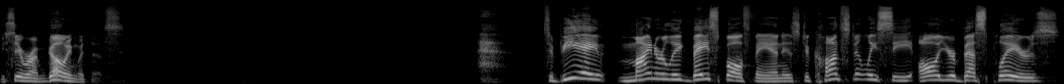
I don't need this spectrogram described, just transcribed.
You see where I'm going with this? To be a minor league baseball fan is to constantly see all your best players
